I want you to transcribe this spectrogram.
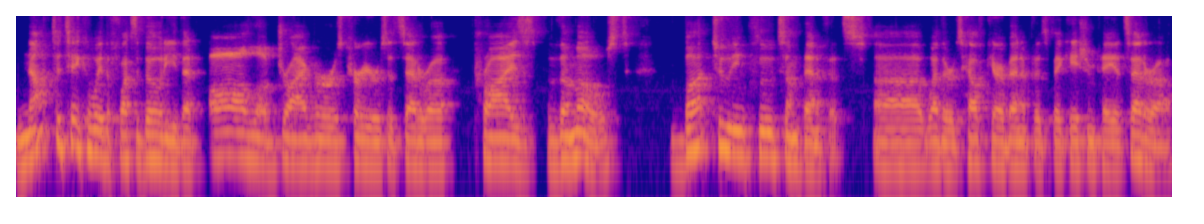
not to take away the flexibility that all of drivers, couriers, et cetera, prize the most, but to include some benefits, uh, whether it's healthcare benefits, vacation pay, et cetera.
